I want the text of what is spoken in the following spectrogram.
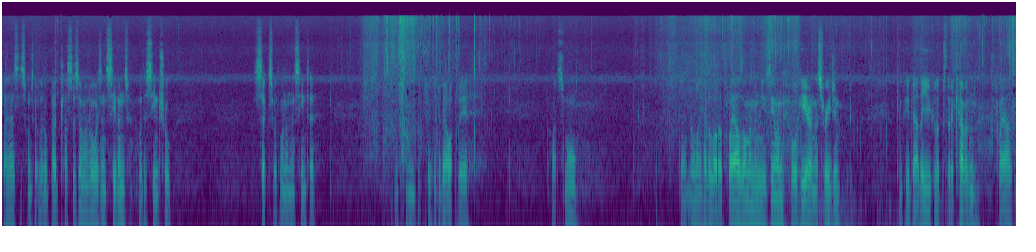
flowers. This one's got little bud clusters on it, always in sevens with a central six with one in the centre. There's some a bit further developed there, quite small. Don't normally have a lot of flowers on them in New Zealand or here in this region compared to other eucalypts that are covered in flowers.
